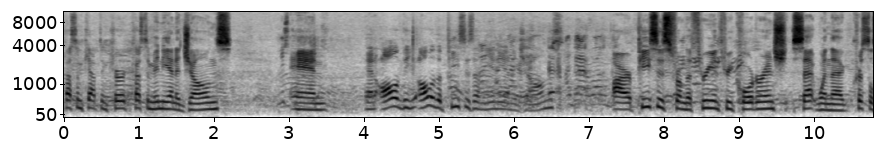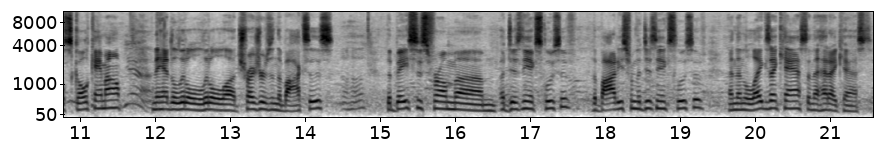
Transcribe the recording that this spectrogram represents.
custom Captain Kirk, custom Indiana Jones, and and all of the all of the pieces on the Indiana Jones are pieces from the three and three quarter inch set when the Crystal Skull came out, and they had the little little uh, treasures in the boxes. The base is from um, a Disney exclusive. The body's from the Disney exclusive, and then the legs I cast and the head I cast,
